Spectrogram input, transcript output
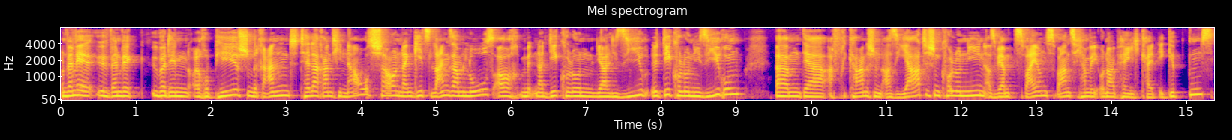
Und wenn wir, wenn wir über den europäischen Rand, Tellerrand hinausschauen, dann geht's langsam los, auch mit einer Dekolonialisier äh, Dekolonisierung ähm, der afrikanischen und asiatischen Kolonien. Also wir haben 22, haben wir die Unabhängigkeit Ägyptens.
